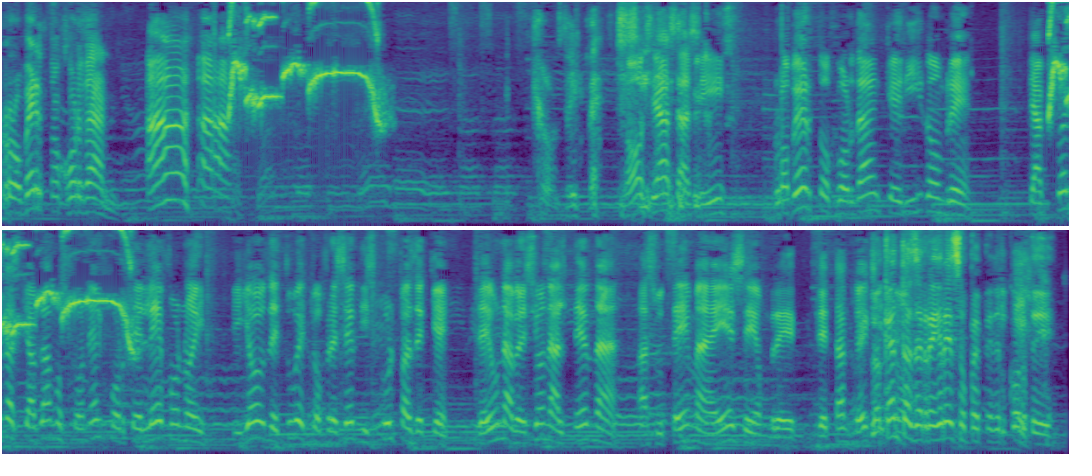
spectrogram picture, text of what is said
Roberto Jordán. ¡Ah! No seas así. Roberto Jordán, querido hombre, ¿te acuerdas que hablamos con él por teléfono y, y yo le tuve que ofrecer disculpas de que de una versión alterna a su tema ese, hombre, de tanto éxito? Lo cantas de regreso, Pepe del Corte.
